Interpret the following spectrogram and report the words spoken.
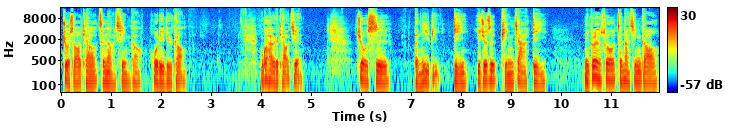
就是要挑成长性高、获利率高。不过还有一个条件，就是本益比低，也就是评价低。你不能说成长性高、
